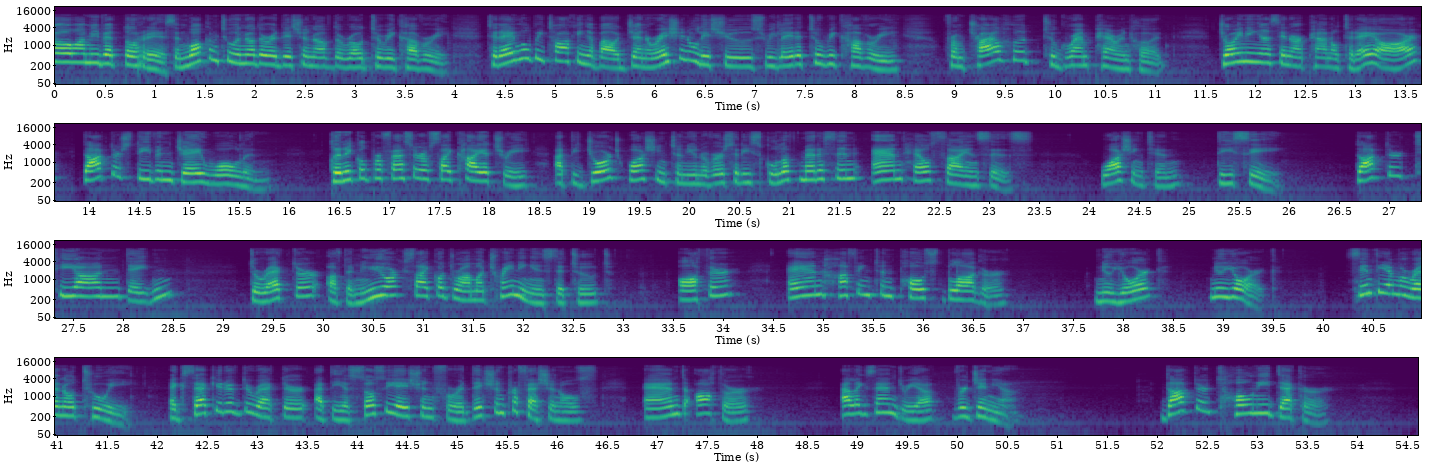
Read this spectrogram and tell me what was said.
Hello, I'm Yvette Torres, and welcome to another edition of The Road to Recovery. Today we'll be talking about generational issues related to recovery from childhood to grandparenthood. Joining us in our panel today are Dr. Stephen J. Wolin, clinical professor of psychiatry at the George Washington University School of Medicine and Health Sciences, Washington, D.C. Dr. Tian Dayton, director of the New York Psychodrama Training Institute, author, and Huffington Post blogger, New York, New York. Cynthia Moreno Tuohy, executive director at the Association for Addiction Professionals and author, Alexandria, Virginia. Dr. Tony Dekker,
